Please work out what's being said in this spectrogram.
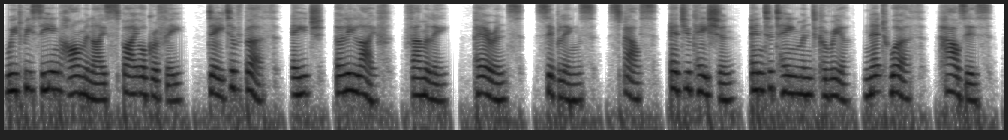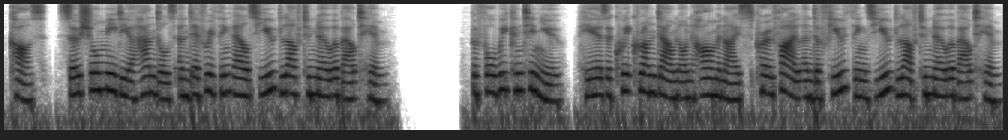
We'd be seeing Harmonize's biography, date of birth, age, early life, family, parents, siblings, spouse, education, entertainment career, net worth, houses, cars, social media handles and everything else you'd love to know about him. Before we continue, here's a quick rundown on Harmonize's profile and a few things you'd love to know about him.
